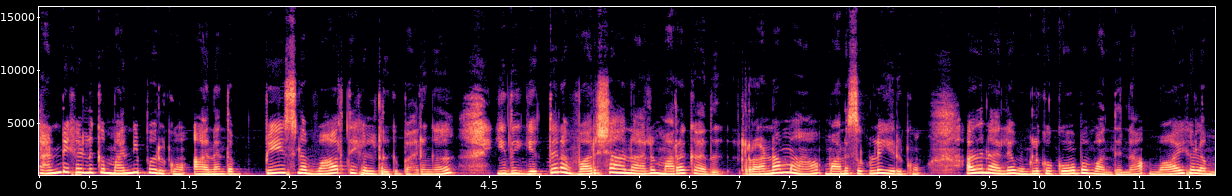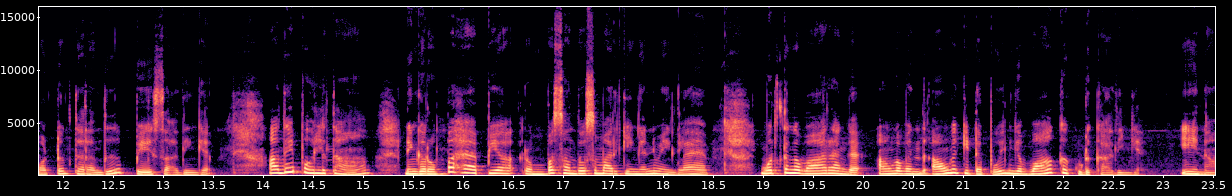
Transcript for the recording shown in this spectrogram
சண்டைகளுக்கு மன்னிப்பு இருக்கும். ஆனால் அந்த பேசின வார்த்தைகள் இருக்குது பாருங்கள் இது எத்தனை வருஷம் ஆனாலும் மறக்காது. ரணமாக மனசுக்குள்ளே இருக்கும். அதனால் உங்களுக்கு கோபம் வந்துன்னா வாய்களை மட்டும் திறந்து பேசாதீங்க. அதே போல் தான் நீங்கள் ரொம்ப ஹாப்பியாக ரொம்ப சந்தோஷமாக இருக்கீங்கன்னு வைங்களேன். ஒருத்தங்க வாராங்க. அவங்க வந்து அவங்கக்கிட்ட போய் நீங்கள் வாக்கை கொடுக்காதீங்க. ஏன்னா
